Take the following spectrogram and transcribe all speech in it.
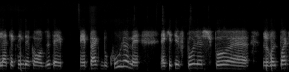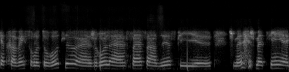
la technique de conduite est impacte beaucoup, là, mais inquiétez-vous pas, là, je suis pas euh, je roule pas à 80 sur l'autoroute, là. Euh, je roule à 100, 110, puis euh, je me je me tiens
